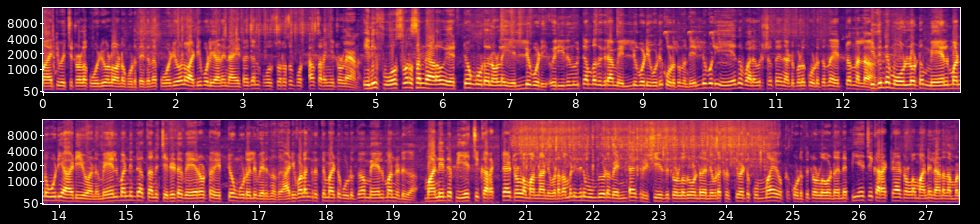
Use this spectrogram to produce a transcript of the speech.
മാറ്റി വെച്ചിട്ടുള്ള കോഴിവളമാണ് കൊടുത്തേക്കുന്നത്. കോഴിവളം അടിപൊളിയാണ്. നൈട്രജൻ ഫോസ്ഫറസ് പൊട്ടാസ് അടങ്ങിയിട്ടുള്ളതാണ് ഇനി ഫോസ്ഫറസിന്റെ അളവ് ഏറ്റവും കൂടുതലുള്ള എല്ലുപൊടി ഒരു ഇരുന്നൂറ്റമ്പത് ഗ്രാം എല്ലുപൊടി കൂടി കൊടുക്കുന്നുണ്ട്. എല്ലുപൊടി ഏത് ഫലവൃക്ഷത്തെ നടുമ്പോൾ കൊടുക്കുന്ന ഏറ്റവും നല്ല ഇതിന്റെ മുകളിലോട്ട് മേൽമണ്ണ് കൂടി ആഡ് ചെയ്യുവാണ്. മേൽമണ്ണിന്റെ അകത്താണ് ചെടിയുടെ വേരോട്ടം ഏറ്റവും കൂടുതൽ വരുന്നത്. അടിവളം കൃത്യമായിട്ട് കൊടുക്കുക മേൽമണ്ണ് ഇടുക. മണ്ണിന്റെ പി എച്ച് കറക്റ്റ് ആയിട്ടുള്ള മണ്ണാണ് ഇവിടെ. നമ്മൾ ഇതിനു മുമ്പ് ഇവിടെ വെണ്ട കൃഷി ചെയ്തിട്ടുള്ളത് കൊണ്ട് തന്നെ ഇവിടെ കൃത്യമായിട്ട് കുമ്മായൊക്കെ കൊടുത്തിട്ടുള്ളത് കൊണ്ട് തന്നെ പി എച്ച് കറക്റ്റ് ആയിട്ടുള്ള മണ്ണിലാണ് നമ്മൾ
